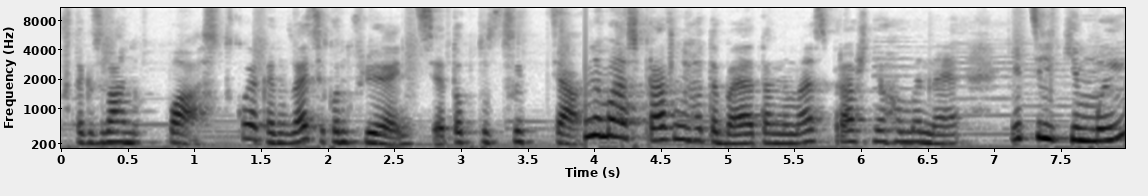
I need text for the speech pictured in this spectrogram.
в так звану пастку, яка називається конфлюенція, тобто злиття. Немає справжнього тебе, там немає справжнього мене. Є тільки ми,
